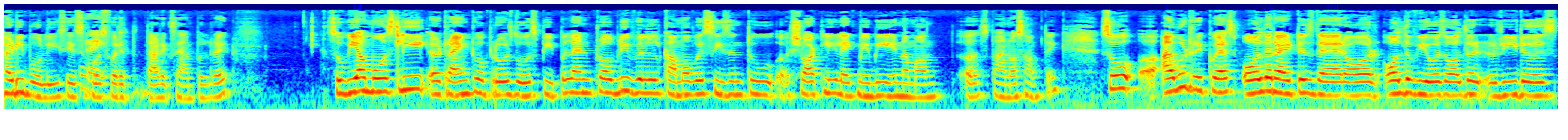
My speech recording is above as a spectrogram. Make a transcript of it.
khadi boli say suppose right. for that example right? So we are mostly uh, trying to approach those people and probably will come up with season 2 uh, shortly like maybe in a month uh, span or something. So uh, i would request all the writers there or all the viewers all the readers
